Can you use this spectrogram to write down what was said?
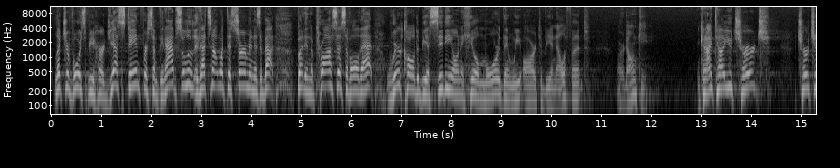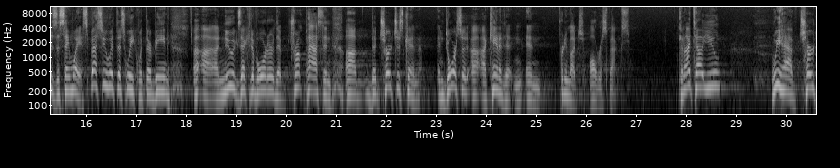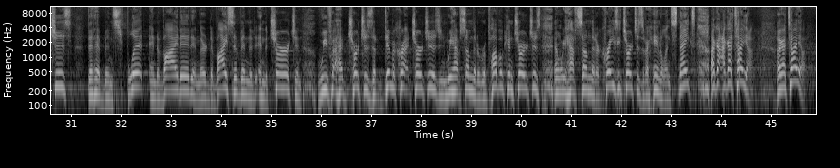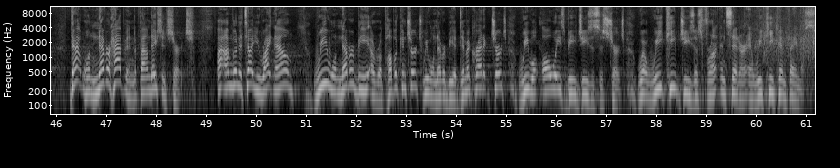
let your voice be heard. Yes, stand for something. Absolutely. That's not what this sermon is about. But in the process of all that, we're called to be a city on a hill more than we are to be an elephant or a donkey. And can I tell you, church, church is the same way, especially with this week, with there being a, a new executive order that Trump passed and um, that churches can endorse a, a candidate in, in pretty much all respects. Can I tell you? We have churches that have been split and divided, and they're divisive in the, in the church. And we've had churches that are Democrat churches, and we have some that are Republican churches, and we have some that are crazy churches that are handling snakes. I got, I got to tell you, I got to tell you, that will never happen at Foundations Church. I'm going to tell you right now, we will never be a Republican church. We will never be a Democratic church. We will always be Jesus' church, where we keep Jesus front and center and we keep him famous.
